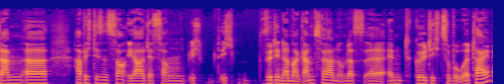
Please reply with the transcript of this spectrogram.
dann äh, habe ich diesen Song, ja, der Song, ich, ich würde ihn dann mal ganz hören, um das äh, endgültig zu beurteilen.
